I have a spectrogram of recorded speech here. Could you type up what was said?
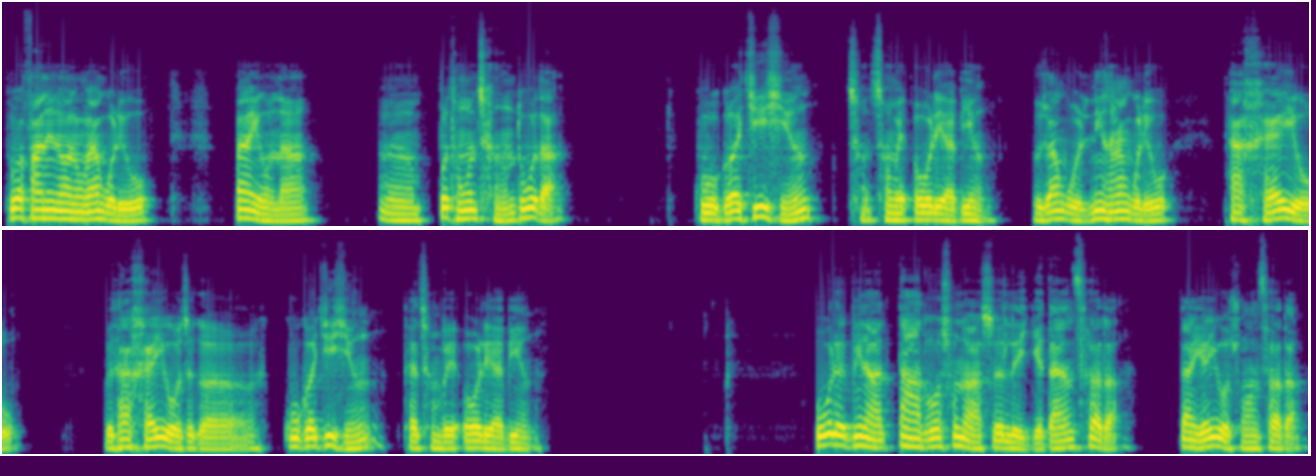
多发内生软骨瘤伴有呢，嗯，不同程度的骨骼畸形。称称为欧列病，有软骨内生软骨瘤，它还有，就它还有这个骨骼畸形，才称为欧列病。欧列病呢，大多数呢是累积单侧的，但也有双侧的，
